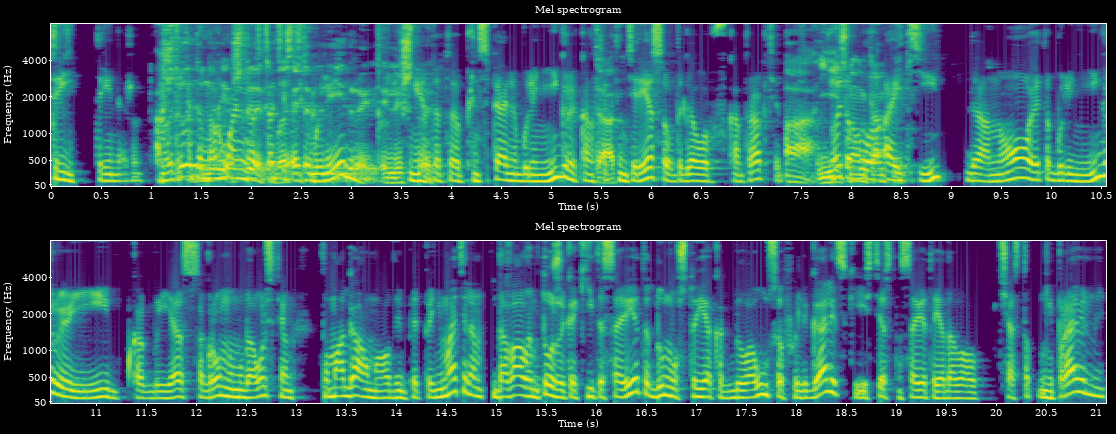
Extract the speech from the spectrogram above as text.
Три. Три даже. А Ну, что это это, были? Что это, это были игры или что? Нет, это принципиально были не игры, конфликт Так. интересов, договор в контракте. А, Но есть это было. IT, да, но это были не игры, и как бы я с огромным удовольствием помогал молодым предпринимателям, давал им тоже какие-то советы, думал, что я как Белоусов или Галицкий, естественно, советы я давал часто неправильные,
